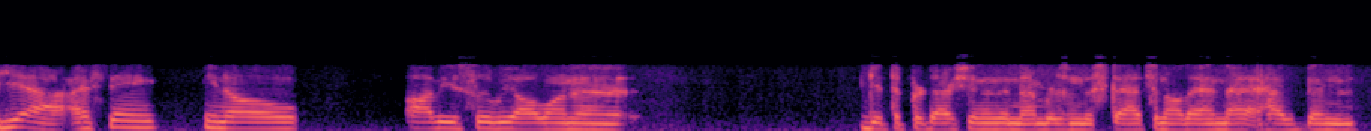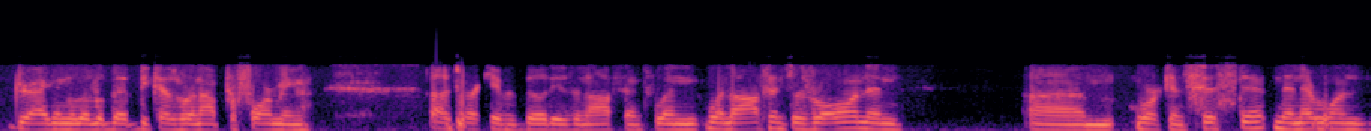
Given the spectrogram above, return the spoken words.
Yeah, I think you know obviously we all want to get the production and the numbers and the stats and all that, and that has been dragging a little bit because we're not performing up to our capabilities in offense. When when the offense is rolling and um, we're consistent, then everyone's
